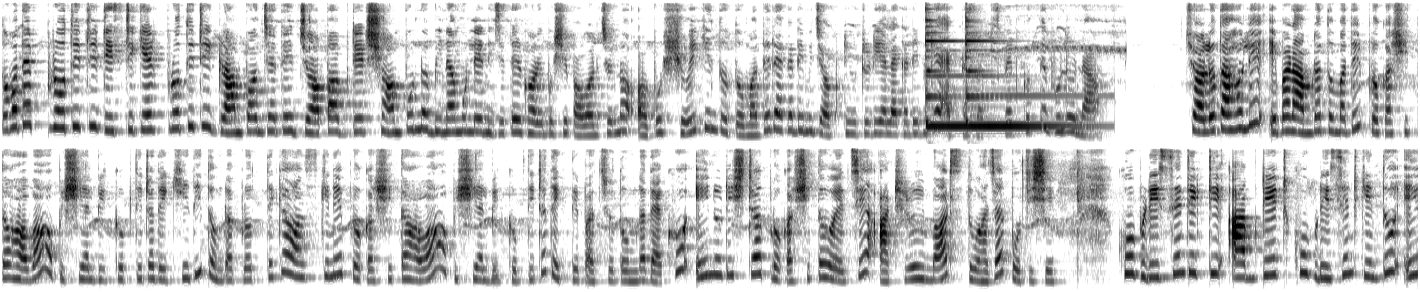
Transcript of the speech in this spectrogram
তোমাদের প্রতিটি ডিস্ট্রিক্টের প্রতিটি গ্রাম পঞ্চায়েতের জব আপডেট সম্পূর্ণ বিনামূল্যে নিজেদের ঘরে বসে পাওয়ার জন্য অবশ্যই কিন্তু তোমাদের একাডেমি জব টিউটোরিয়াল একাডেমিকে একটা সাবস্ক্রাইব করতে ভুলো না। চলো তাহলে, এবার আমরা তোমাদের প্রকাশিত হওয়া অফিসিয়াল বিজ্ঞপ্তিটা দেখিয়ে দিই। তোমরা প্রত্যেকে অনস্ক্রিনে প্রকাশিত হওয়া অফিসিয়াল বিজ্ঞপ্তিটা দেখতে পাচ্ছ। তোমরা দেখো, এই নোটিশটা প্রকাশিত হয়েছে আঠেরোই মার্চ দু হাজার পঁচিশে। খুব রিসেন্ট একটি আপডেট খুব রিসেন্ট কিন্তু এই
